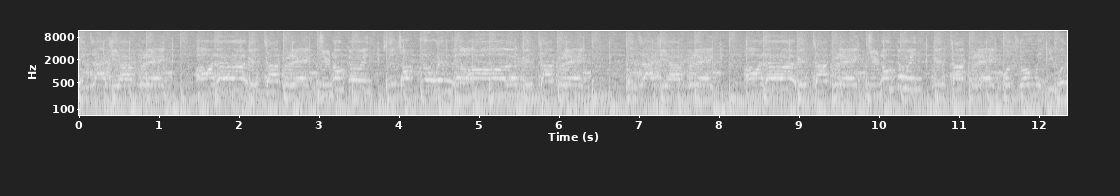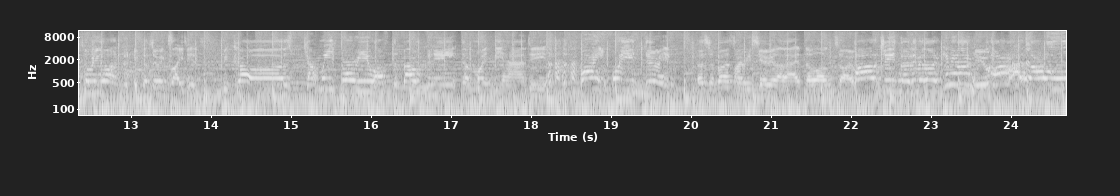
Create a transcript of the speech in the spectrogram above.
It's actually happening. Oh, look, it's happening. Do not go into the top of the windmill. Oh, look, it's happening. It's actually happening. Oh, look, it's happening. Do not go in. It's happening. What's wrong with you? What's going on? Because so excited. Because can we throw you off the balcony? That might be handy. Why? What are you doing? That's the first time we've seen you like that in a long time. Oh, jeez, no, leave me alone. Leave me alone, you. Oh, no?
